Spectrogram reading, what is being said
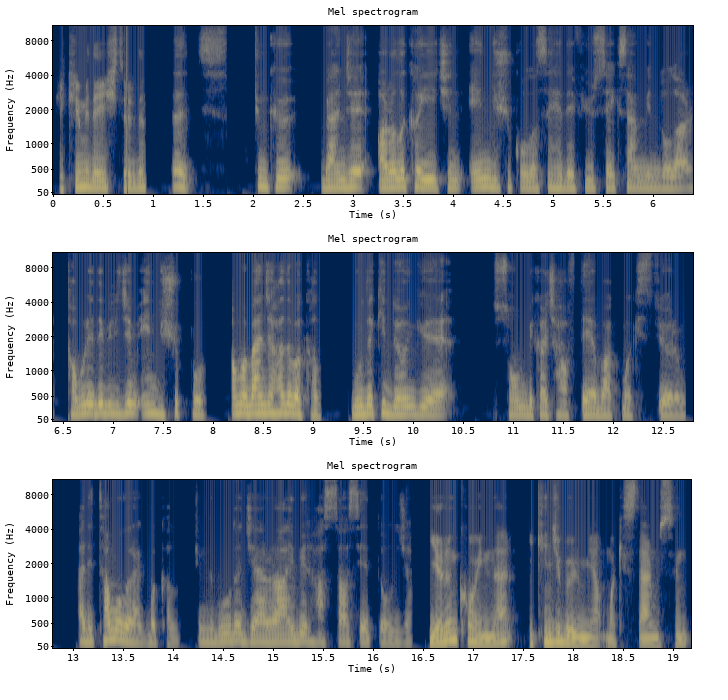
Fikrimi değiştirdin. evet. Çünkü bence Aralık ayı için en düşük olası hedef 180 bin dolar. Kabul edebileceğim en düşük bu. Ama bence hadi bakalım. Buradaki döngüye son birkaç haftaya bakmak istiyorum. Hadi tam olarak bakalım. Şimdi burada cerrahi bir hassasiyetle olacağım. Yarın coinler ikinci bölümü yapmak ister misin?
